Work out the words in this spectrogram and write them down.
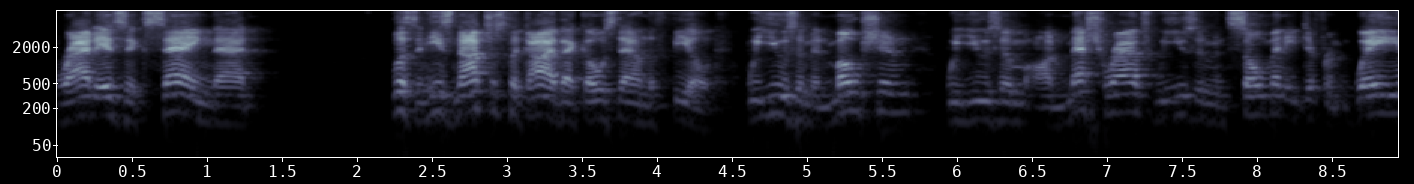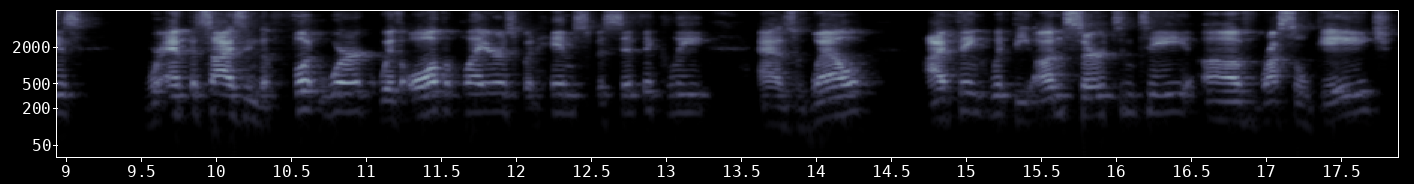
Brad Idzik saying that, listen, he's not just the guy that goes down the field. We use him in motion, we use him on mesh routes, we use him in so many different ways. We're emphasizing the footwork with all the players, but him specifically as well. I think with the uncertainty of Russell Gage,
